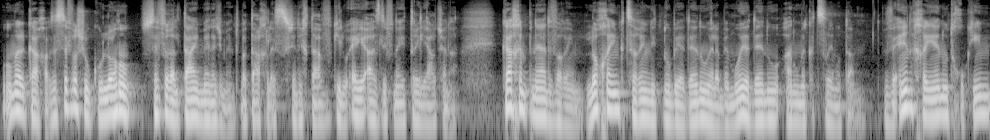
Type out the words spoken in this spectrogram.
הוא אומר ככה, זה ספר שהוא כולו ספר על time management בתכלס, שנכתב כאילו אי אז לפני טריליארד שנה. כך הם פני הדברים, לא חיים קצרים ניתנו בידינו, אלא במו ידינו אנו מקצרים אותם. ואין חיינו דחוקים,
